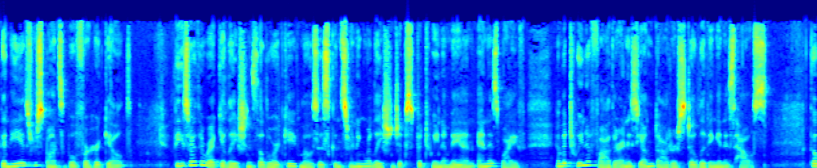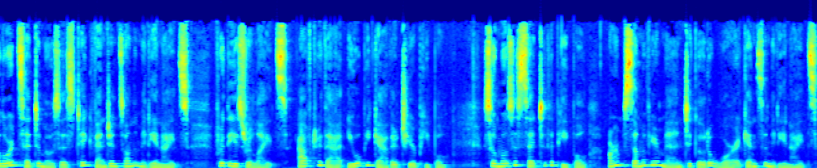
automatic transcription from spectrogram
then he is responsible for her guilt. These are the regulations the Lord gave Moses concerning relationships between a man and his wife, and between a father and his young daughter still living in his house. The Lord said to Moses, Take vengeance on the Midianites for the Israelites. After that, you will be gathered to your people. So Moses said to the people, Arm some of your men to go to war against the Midianites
